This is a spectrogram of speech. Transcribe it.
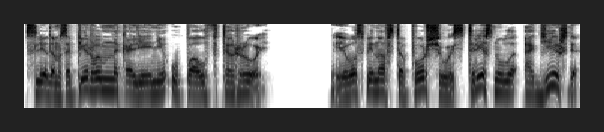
Следом за первым на колени упал второй. Его спина встопорщилась, треснула одежда.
